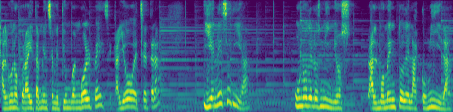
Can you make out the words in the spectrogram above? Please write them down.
alguno por ahí también se metió un buen golpe, se cayó, etc. Y en ese día, uno de los niños, al momento de la comida,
